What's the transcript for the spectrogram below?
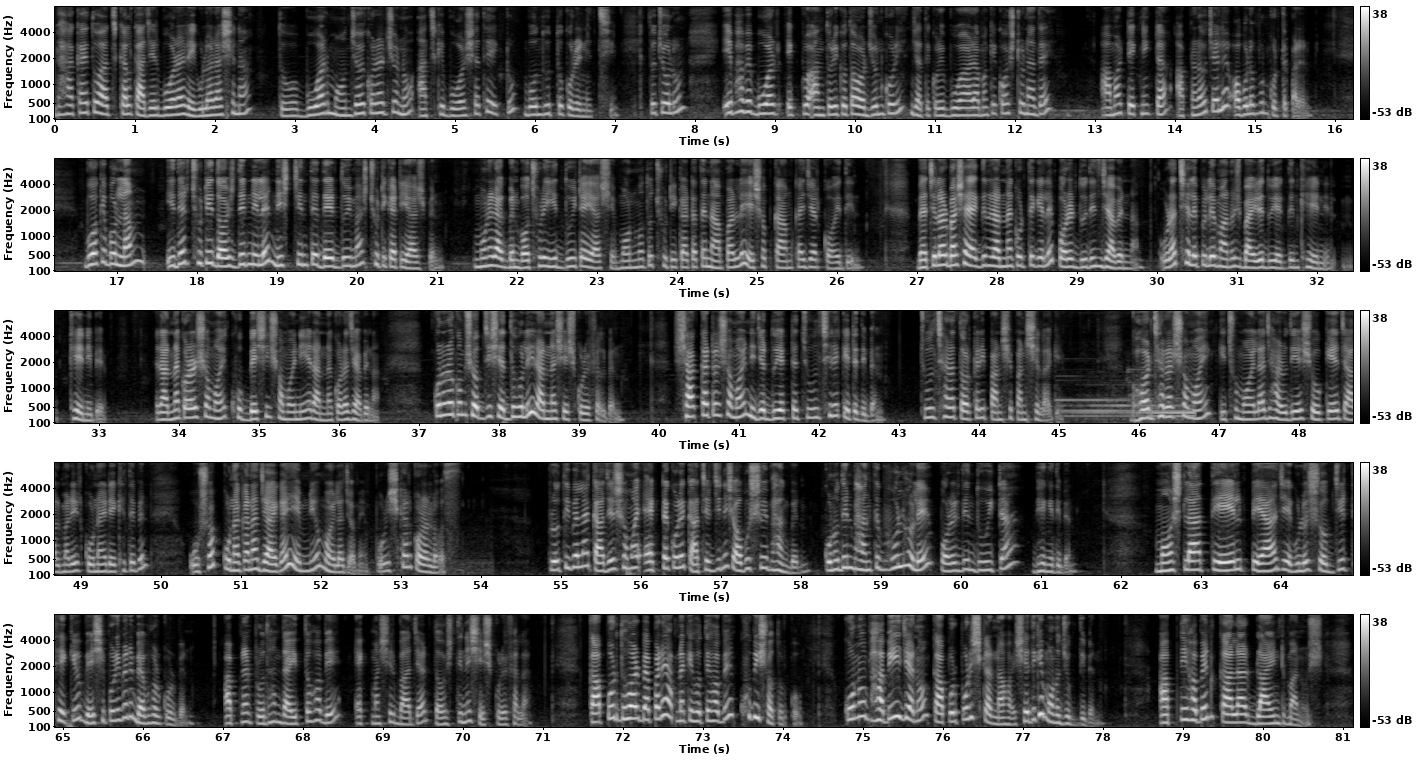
ঢাকায় তো আজকাল কাজের বুয়ারা রেগুলার আসে না। তো বুয়ার মন জয় করার জন্য আজকে বুয়ার সাথে একটু বন্ধুত্ব করে নিচ্ছি। তো চলুন, এভাবে বুয়ার একটু আন্তরিকতা অর্জন করি, যাতে করে বুয়া আর আমাকে কষ্ট না দেয়। আমার টেকনিকটা আপনারাও চাইলে অবলম্বন করতে পারেন। বুয়াকে বললাম, ঈদের ছুটি দশ দিন নিলে নিশ্চিন্তে দেড় দুই মাস ছুটি কাটিয়ে আসবেন। মনে রাখবেন, বছরে ঈদ দুইটাই আসে। মন মতো ছুটি কাটাতে না পারলে এসব কাম কাজ আর কয়দিন। ব্যাচেলর বাসায় একদিন রান্না করতে গেলে পরের দুই দিন যাবেন না। ওরা ছেলেপুলে মানুষ বাইরে দুই একদিন খেয়ে খেয়ে নিবে। রান্না করার সময় খুব বেশি সময় নিয়ে রান্না করা যাবে না। কোনো রকম সবজি সেদ্ধ হলেই রান্না শেষ করে ফেলবেন। শাক কাটার সময় নিজের দুই একটা চুল ছিঁড়ে কেটে দিবেন। চুল ছাড়া তরকারি পানসে পানসে লাগে। ঘর ঝাড়ার সময় কিছু ময়লা ঝাড়ু দিয়ে শোকেজ, আলমারির কোনায় রেখে দেবেন। ওসব কোনাকানা জায়গায় এমনিও ময়লা জমে। পরিষ্কার করা লস। প্রতিবেলা কাজের সময় একটা করে কাচের জিনিস অবশ্যই ভাঙবেন। কোনোদিন ভাঙতে ভুল হলে পরের দিন দুইটা ভেঙে দিবেন। মশলা, তেল, পেঁয়াজ এগুলো সবজির থেকেও বেশি পরিমাণে ব্যবহার করবেন। আপনার প্রধান দায়িত্ব হবে এক মাসের বাজার দশ দিনে শেষ করে ফেলা। কাপড় ধোয়ার ব্যাপারে আপনাকে হতে হবে খুবই সতর্ক। কোনোভাবেই যেন কাপড় পরিষ্কার না হয়, সেদিকে মনোযোগ দিবেন। আপনি হবেন কালার ব্লাইন্ড মানুষ।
